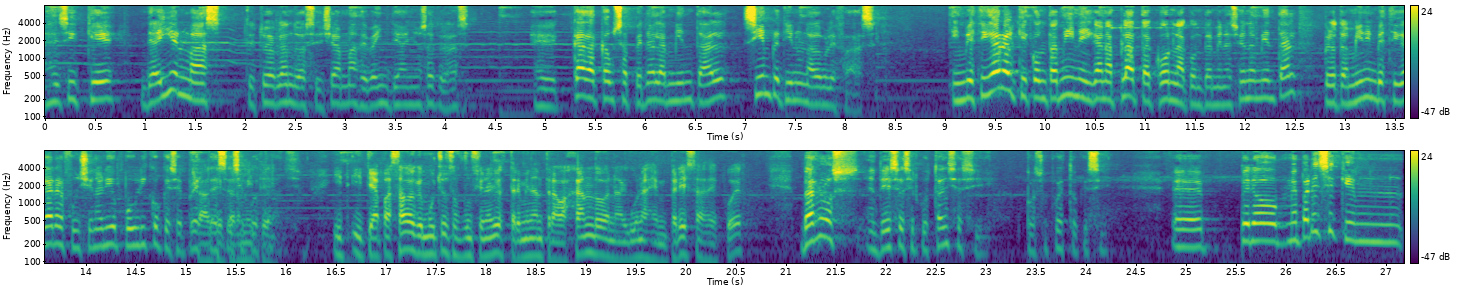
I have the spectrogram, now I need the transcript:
Es decir, que de ahí en más, te estoy hablando hace ya más de 20 años atrás, eh, cada causa penal ambiental siempre tiene una doble fase. Investigar al que contamine y gana plata con la contaminación ambiental, pero también investigar al funcionario público que se presta a esa circunstancia. ¿Y, te ha pasado que muchos de esos funcionarios terminan trabajando en algunas empresas después? Verlos de esas circunstancias, sí, por supuesto que sí. Eh, pero me parece que mm,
